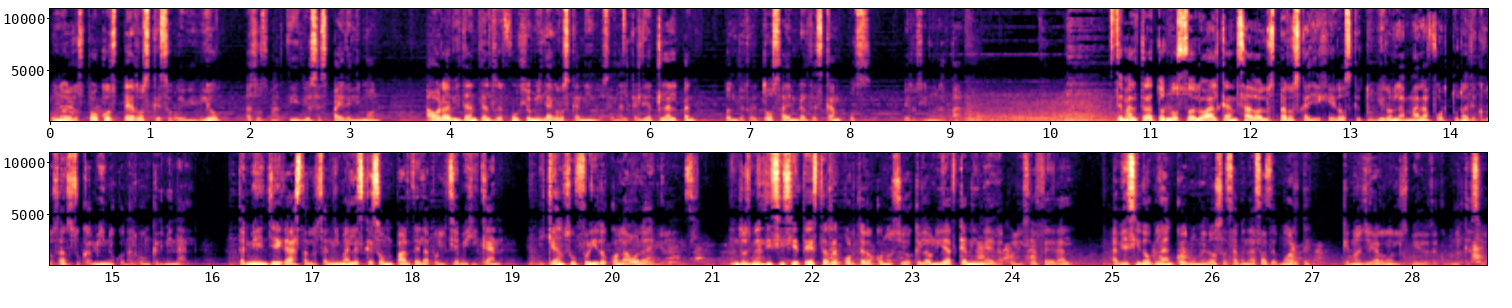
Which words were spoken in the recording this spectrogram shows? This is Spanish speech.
Uno de los pocos perros que sobrevivió a sus martirios es Pai de Limón, ahora habitante del refugio Milagros Caninos en la alcaldía Tlalpan, donde retosa en verdes campos, pero sin una pata. Este maltrato no solo ha alcanzado a los perros callejeros que tuvieron la mala fortuna de cruzar su camino con algún criminal, también llega hasta los animales que son parte de la policía mexicana y que han sufrido con la ola de violencia. En 2017 este reportero conoció que la unidad canina de la Policía Federal había sido blanco de numerosas amenazas de muerte que no llegaron a los medios de comunicación.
